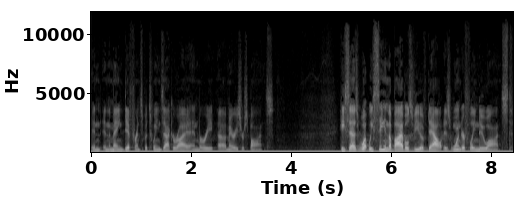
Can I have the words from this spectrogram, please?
in, in the main difference between Zechariah and Marie, uh, Mary's response. He says, What we see in the Bible's view of doubt is wonderfully nuanced.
